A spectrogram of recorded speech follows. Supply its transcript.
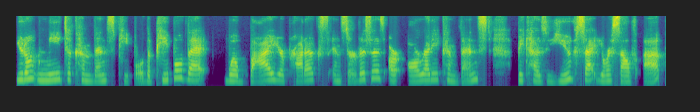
You don't need to convince people. The people that will buy your products and services are already convinced because you've set yourself up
